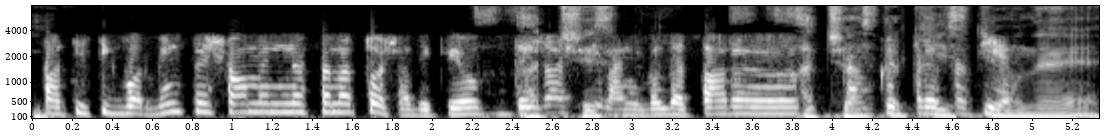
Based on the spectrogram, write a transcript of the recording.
statistic vorbind, sunt și oameni nesănătoși. Adică eu deja Acest... știu la nivel de țară Această cât chestiune,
